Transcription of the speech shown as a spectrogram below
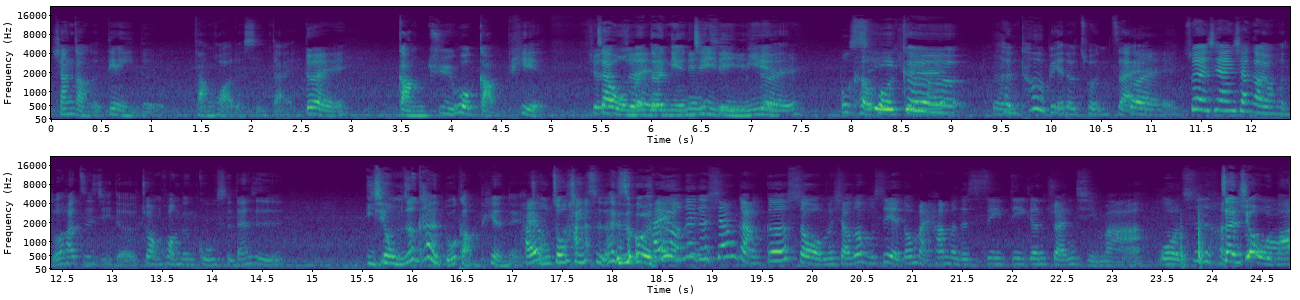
香港的电影的繁华的时代，对，港剧或港片。在我们的年纪里面不可或缺，很特别的存在。对，虽然现在香港有很多他自己的状况跟故事，但是以前我们真的看很多港片呢、还有从周星驰还是还有那个香港歌手，我们小时候不是也都买他们的 CD 跟专辑吗？我是郑秀文吗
